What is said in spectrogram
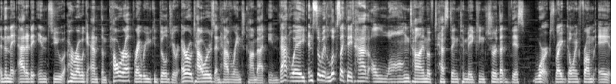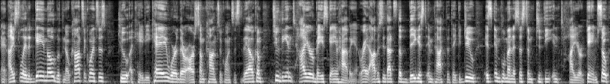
and then they added it into heroic anthem power up right where you could build your arrow towers and have ranged combat in that way. And so it looks like they've had a long time of testing to making sure that this works right? Going from a an isolated game mode with no consequences to a kvk where there are some consequences to the outcome to the entire base game having it right? Obviously that's the biggest impact that they could do is implement a system to the entire game. So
